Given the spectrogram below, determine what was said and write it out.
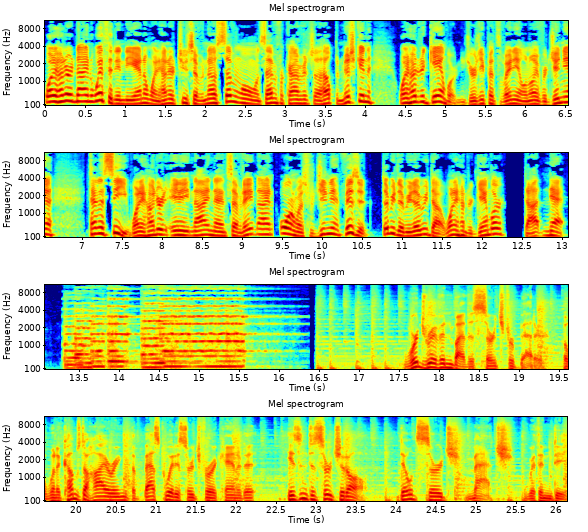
109 with it, Indiana, 100 270 7117 for confidential help in Michigan, 100 Gambler, New Jersey, Pennsylvania, Illinois, Virginia, Tennessee, 1 800 889 9789, or in West Virginia, visit www.1800gambler.net. We're driven by the search for better. But when it comes to hiring, the best way to search for a candidate isn't to search at all. Don't search match with Indeed.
